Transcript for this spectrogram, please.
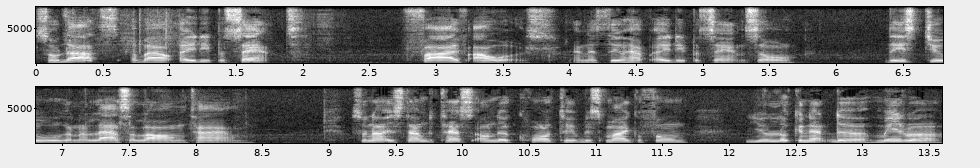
so that's about 80% 5 hours and I still have 80% so these two are gonna last a long time. So now it's time to test on the quality of this microphone. You're looking at the mirror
